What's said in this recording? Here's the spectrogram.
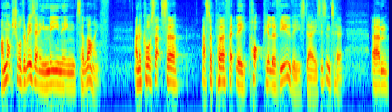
I'm not sure there is any meaning to life. And of course, that's a, that's a perfectly popular view these days, isn't it? Um,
